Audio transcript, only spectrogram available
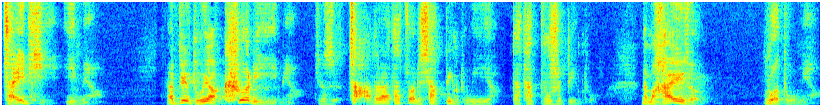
载体疫苗，而病毒样颗粒疫苗就是咋的呢，它做的像病毒一样，但它不是病毒。那么还有一种弱毒苗，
